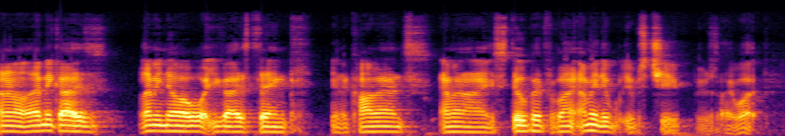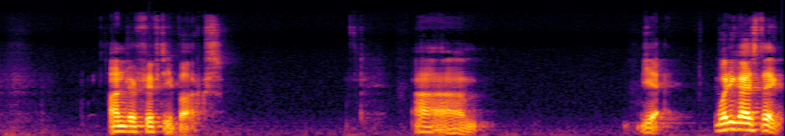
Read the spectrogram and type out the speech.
I don't know. Let me guys, let me know what you guys think in the comments. Am I stupid for buying? I mean, it, it was cheap. It was like what, under fifty bucks. Um, yeah. What do you guys think?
